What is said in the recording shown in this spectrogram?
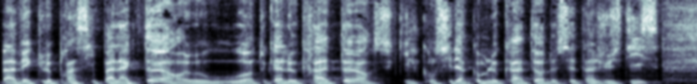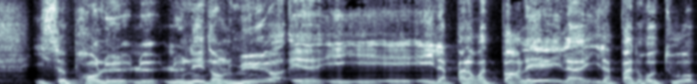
bah, avec le principal acteur ou en tout cas le créateur, ce qu'il considère comme le créateur de cette injustice, il se prend le, nez dans le mur et il n'a pas le droit de parler. Il a il a pas de retour.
